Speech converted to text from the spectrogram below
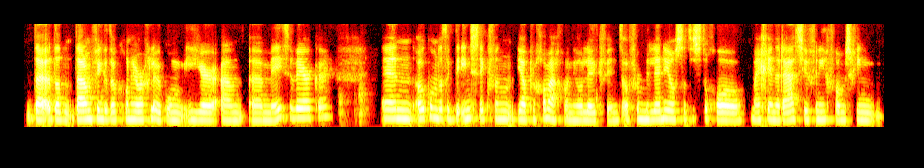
Da dat, daarom vind ik het ook gewoon heel erg leuk om hier aan eh, mee te werken. En ook omdat ik de insteek van jouw programma gewoon heel leuk vind. Over millennials, dat is toch wel mijn generatie. Of in ieder geval, misschien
